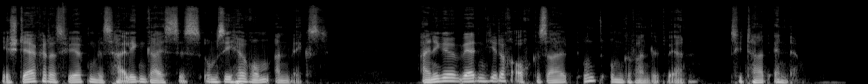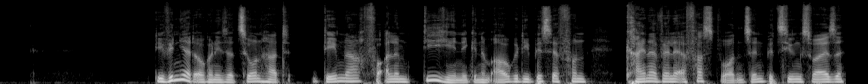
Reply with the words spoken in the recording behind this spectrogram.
je stärker das Wirken des Heiligen Geistes um sie herum anwächst. Einige werden jedoch auch gesalbt und umgewandelt werden. Zitat Ende. Die Vineyard-Organisation hat demnach vor allem diejenigen im Auge, die bisher von keiner Welle erfasst worden sind, beziehungsweise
